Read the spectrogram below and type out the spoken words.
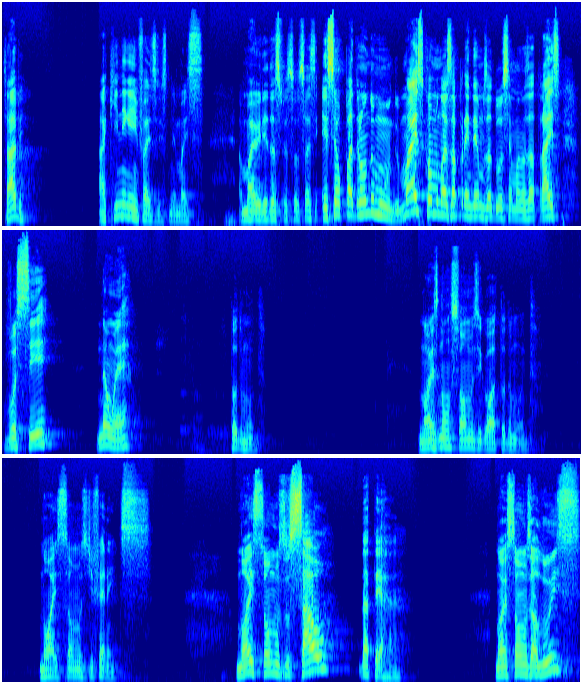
Sabe? Aqui ninguém faz isso, né? Mas a maioria das pessoas faz assim. Esse é o padrão do mundo. Mas, como nós aprendemos há duas semanas atrás, você não é todo mundo. Nós não somos igual a todo mundo. Nós somos diferentes. Nós somos o sal da terra. Nós somos a luz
